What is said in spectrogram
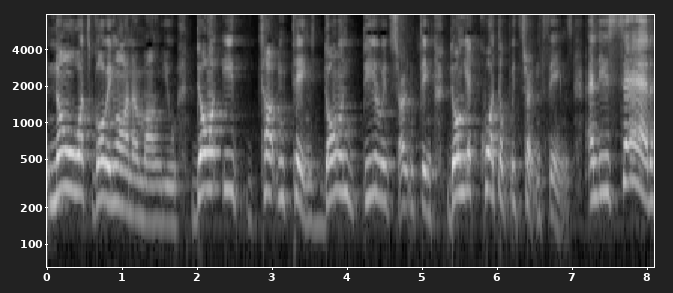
Know what's going on among you. Don't eat certain things. Don't deal with certain things. Don't get caught up with certain things. And he said,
